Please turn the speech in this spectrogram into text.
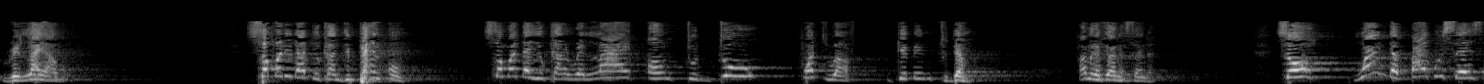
reliable. Somebody that you can depend on. Somebody that you can rely on to do what you have given to them. How many of you understand that? So, when the Bible says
